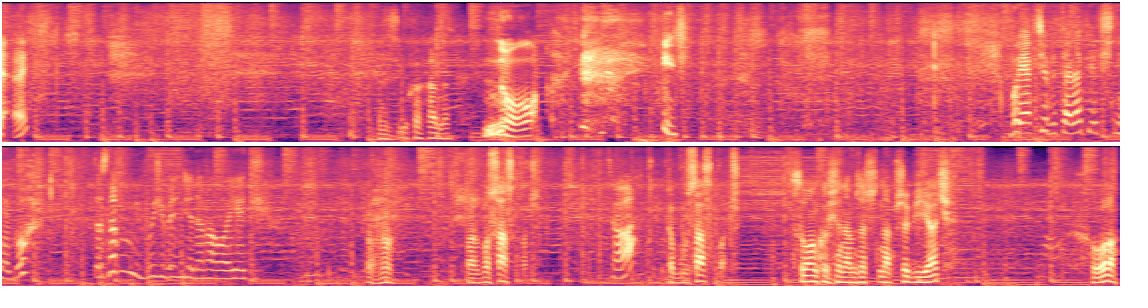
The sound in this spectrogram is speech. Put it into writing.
Cześć. Z uchachana. No. Idź. Bo jak cię wytelepię w śniegu, to znowu mi buzi będzie dawało Yeti. Aha. Albo Sasquatch. Co? To był Sasquatch. Słonko się nam zaczyna przebijać. Ło.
